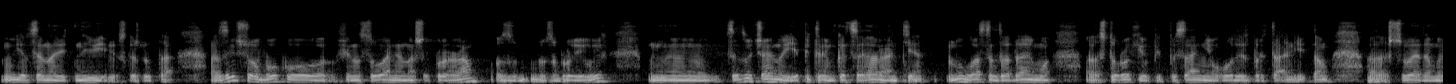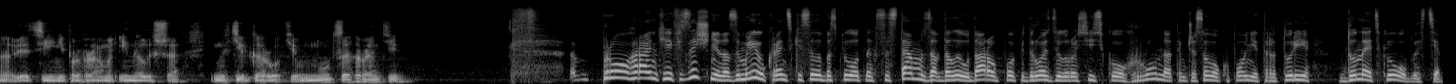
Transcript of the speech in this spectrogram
Ну я в це навіть не вірю, скажу так. А з іншого боку, фінансування наших програм збройових е, це звичайно є підтримка, це гарантія. Ну, власне, згадаємо е, 100 років підписання угоди з Британією, там е, шведами авіаційні програми, і не лише на кілька років. Ну це гарантії. Про гарантії фізичні на землі українські сили безпілотних систем завдали удару по підрозділу російського ГРУ на тимчасово окупованій території Донецької області.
